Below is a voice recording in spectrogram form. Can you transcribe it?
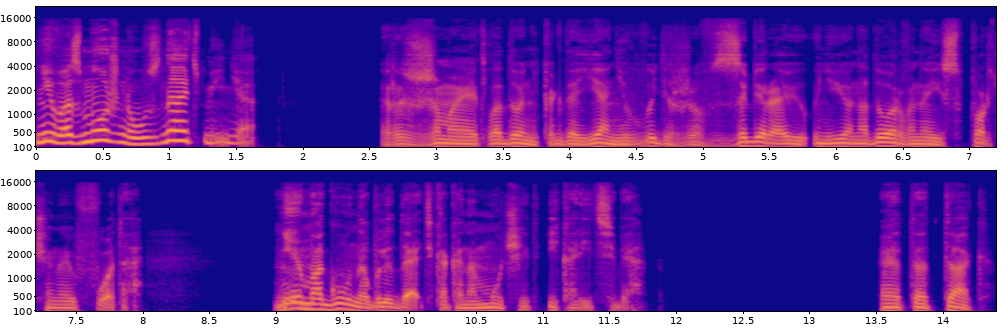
невозможно узнать меня. Разжимает ладонь, когда я, не выдержав, забираю у нее надорванное и испорченное фото — не могу наблюдать, как она мучает и корит себя. Это так.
